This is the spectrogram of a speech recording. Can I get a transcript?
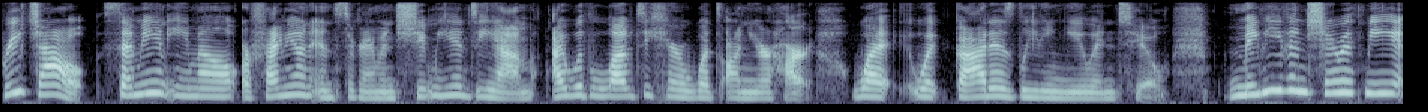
reach out, send me an email or find me on Instagram and shoot me a DM. I would love to hear what's on your heart, what what God is leading you into. Maybe even share with me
